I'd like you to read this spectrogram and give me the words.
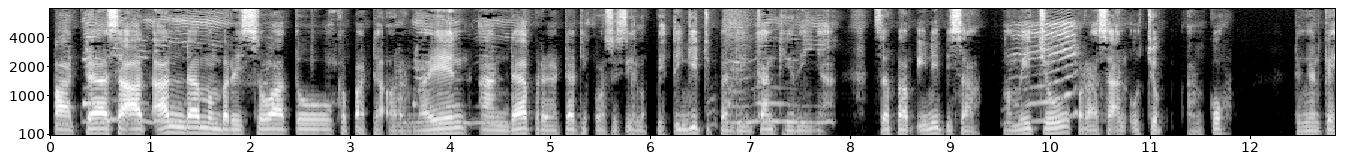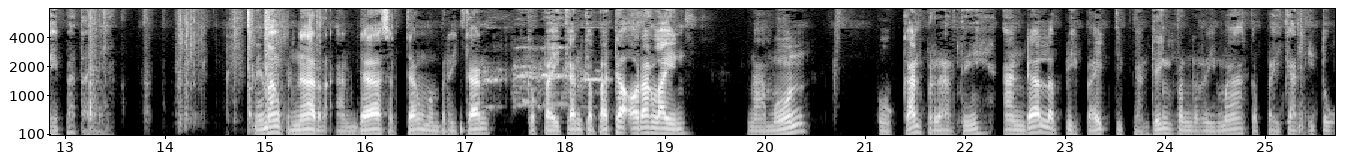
pada saat Anda memberi sesuatu kepada orang lain, Anda berada di posisi lebih tinggi dibandingkan dirinya. Sebab ini bisa memicu perasaan ujub angkuh dengan kehebatannya. Memang benar Anda sedang memberikan kebaikan kepada orang lain. Namun, bukan berarti Anda lebih baik dibanding penerima kebaikan itu.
